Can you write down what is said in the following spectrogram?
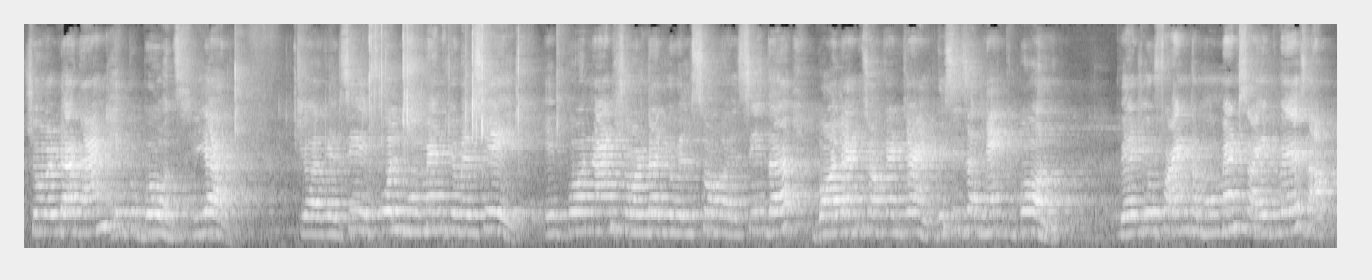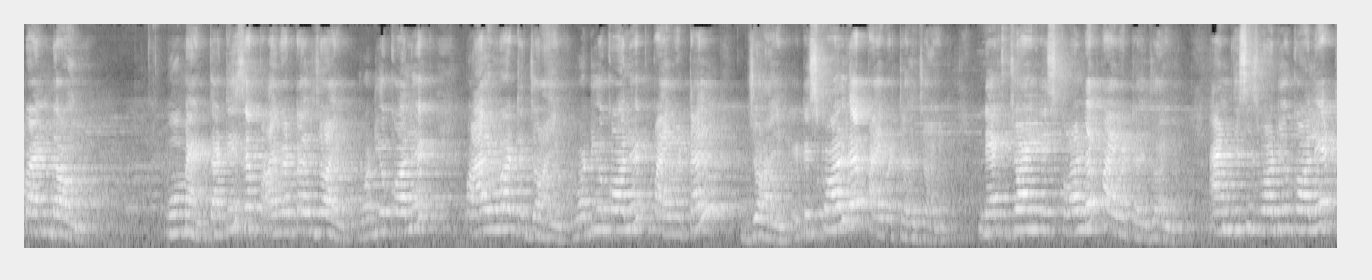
Shoulder and hip bones here. You will see full movement you will see. Hip bone and shoulder you will so, uh, see the ball and socket joint. This is a neck bone where you find the movement sideways up and down. Movement that is a pivotal joint. What do you call it? Pivot joint. What do you call it? Pivotal joint. It is called a pivotal joint. Neck joint is called a pivotal joint. And this is what you call it?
